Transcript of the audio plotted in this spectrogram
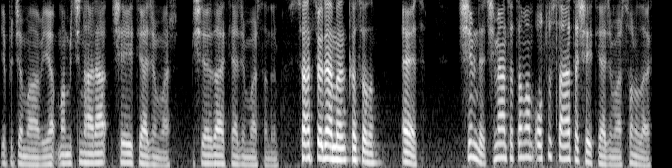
Yapacağım abi. Yapmam için hala şeye ihtiyacım var. Bir şeylere daha ihtiyacım var sanırım. Sen söyle hemen kasalım. Evet. Şimdi çimento tamam 30 tane taşa ihtiyacım var son olarak.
